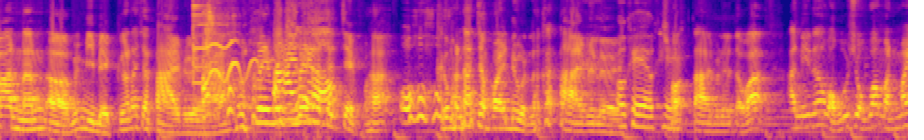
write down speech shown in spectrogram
บ้านนั้นเออไม่มีเบรกเกอร์น่าจะตายไปเลยนะไม่ไม่ตายเลไม่ยเหรอน่าจะเจ็บฮะโอ้โหคือมันน่าจะไปดูดแล้วก็ตายไปเลยโอเคโอเคช็อตตายไปเลยแต่ว่า อันนี้ต้องบอกคุณผู้ชมว่ามันไม่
